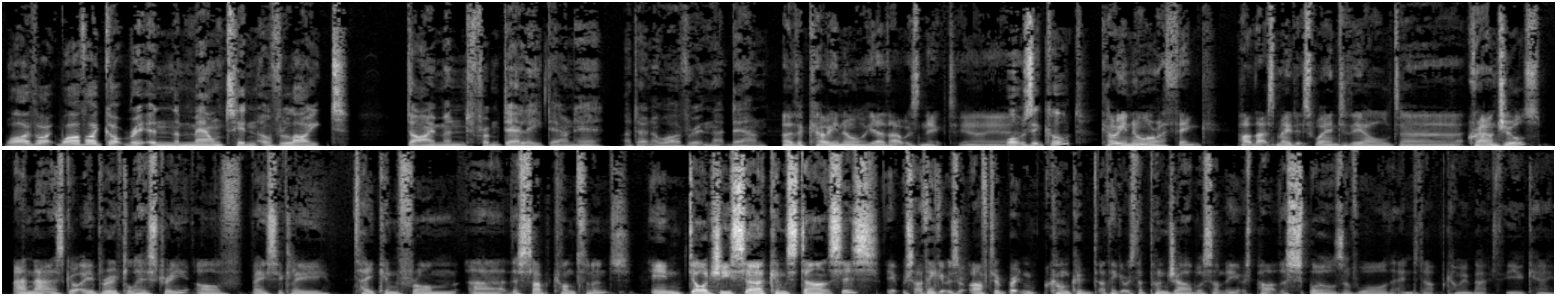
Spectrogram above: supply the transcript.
Why have I, why have I got written the Mountain of Light diamond from Delhi down here? I don't know why I've written that down. Oh, the Kohinoor. Yeah, that was nicked. Yeah, yeah. What was it called? Kohinoor, I think. Part of that's made its way into the old uh, crown jewels, and that has got a brutal history of basically taken from uh, the subcontinent in dodgy circumstances. It was, I think, it was after Britain conquered. I think it was the Punjab or something. It was part of the spoils of war that ended up coming back to the UK.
